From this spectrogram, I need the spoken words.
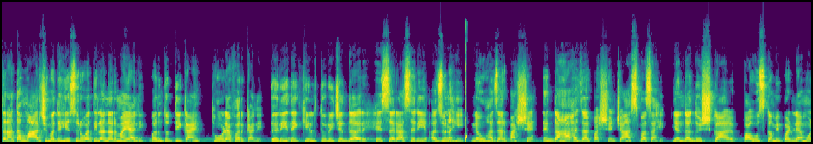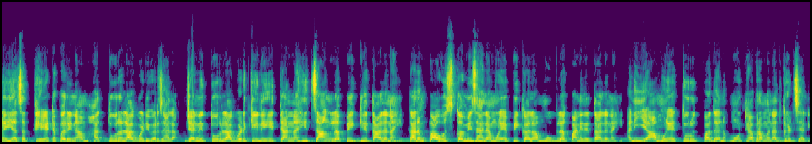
तर आता मार्च मध्येही सुरुवातीला नरमाई मिळाली. परंतु ती काय? थोड्या फरकाने. तरी देखील तुरीचे दर हे सरासरी अजूनही नऊ हजार पाचशे ते दहा हजार पाचशेच्या आसपास आहे. यंदा दुष्काळ पाऊस कमी पडल्यामुळे याचा थेट परिणाम हा तूर लागवडीवर झाला. ज्यांनी तूर लागवड केली त्यांनाही चांगलं पीक घेता आलं नाही. कारण पाऊस कमी झाल्यामुळे पिकाला मुबलक पाणी देता आलं नाही. आणि यामुळे तूर उत्पादन मोठ्या प्रमाणात घट झाली.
